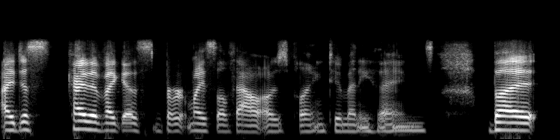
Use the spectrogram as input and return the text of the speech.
I just kind of, I guess, burnt myself out. I was playing too many things. But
